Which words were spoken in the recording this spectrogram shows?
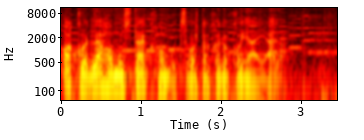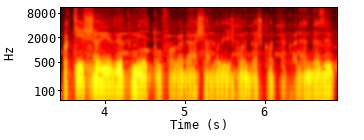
akkor lehamuzták, hamut szóltak a rokolyájára. A későjövők méltó fogadásáról is gondoskodtak a rendezők,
